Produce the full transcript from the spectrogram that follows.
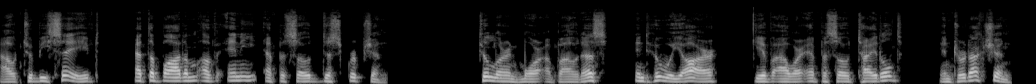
How to Be Saved at the bottom of any episode description. To learn more about us and who we are, give our episode titled Introduction,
